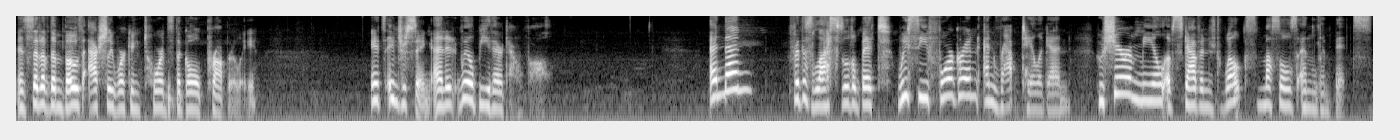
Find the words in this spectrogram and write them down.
instead of them both actually working towards the goal properly. It's interesting, and it will be their downfall. And then, for this last little bit, we see Forgrin and Raptail again, who share a meal of scavenged whelks, mussels, and limpets.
